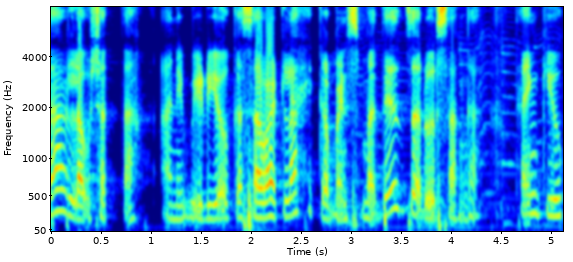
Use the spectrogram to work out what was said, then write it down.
धार लावू शकता. आणि व्हिडिओ कसा वाटला हे कमेंट्समध्ये जरूर सांगा. थँक्यू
